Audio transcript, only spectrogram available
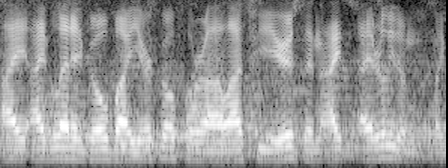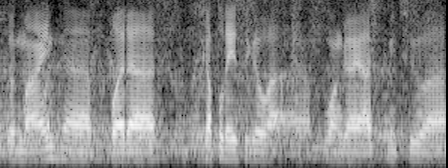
I I've let it go by Jurco for uh, last few years, and I, I really don't like don't mind. Uh, but uh, a couple days ago, uh, one guy asked me to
